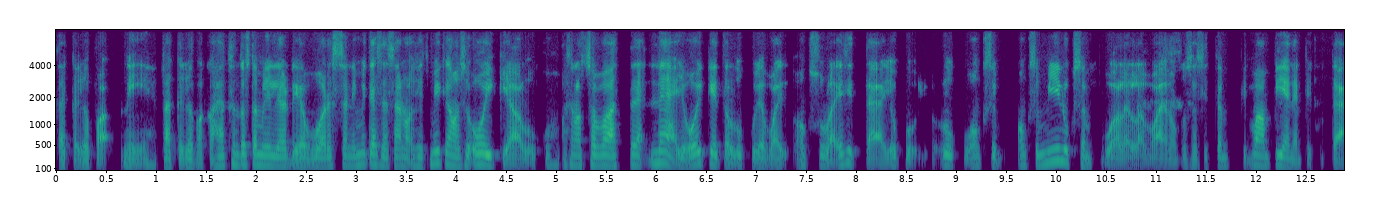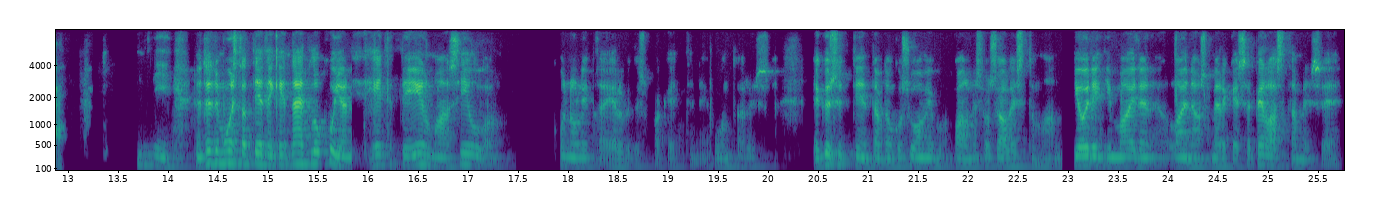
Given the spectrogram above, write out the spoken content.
tai jopa, niin, tai jopa 18 miljardia vuodessa, niin miten sä sanoisit, mikä on se oikea luku? Sanotko sä vaan, että nämä ei ole oikeita lukuja, vai onko sulla esittää joku luku, onko se, onko se miinuksen puolella vai onko se sitten vaan pienempi kuin tämä? Niin, no täytyy muistaa tietenkin, että näitä lukuja heitettiin ilmaan silloin, kun oli tämä elvytyspaketti niin puntarissa. Ja kysyttiin, että onko Suomi valmis osallistumaan joidenkin maiden lainausmerkeissä pelastamiseen.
